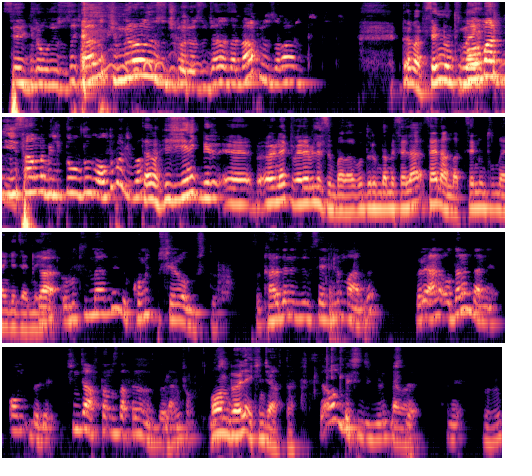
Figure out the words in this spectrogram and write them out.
sevgili oluyorsun? Sen kendini kimleri alıyorsun çıkarıyorsun canım? Sen ne yapıyorsun abi? tamam senin unutulmayan... Normal bir insanla birlikte olduğun oldu mu acaba? Tamam hijyenik bir e, örnek verebilirsin bana bu durumda mesela. Sen anlat. Senin unutulmayan gecen neydi? Ya unutulmayan değil de komik bir şey olmuştu. Karadeniz'de bir sevgilim vardı. Böyle hani o dönemde hani on, böyle ikinci haftamızda falanız böyle hani çok 10 böyle ikinci hafta. İşte 15. gün Tamam. işte Hı hı.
